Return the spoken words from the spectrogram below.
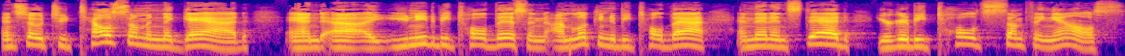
And so to tell someone Nagad, and uh, you need to be told this, and I'm looking to be told that, and then instead you're going to be told something else.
